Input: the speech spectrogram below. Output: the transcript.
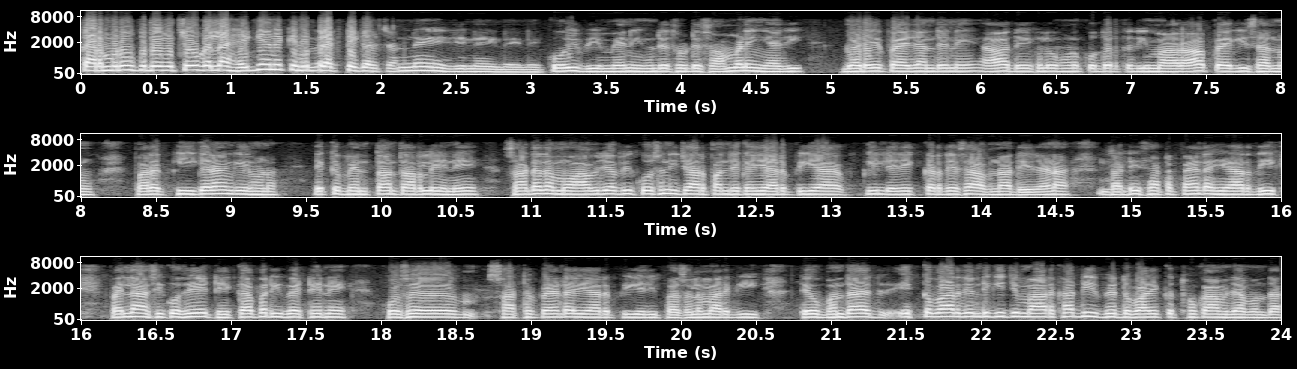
ਕਰਮ ਰੂਪ ਦੇ ਵਿੱਚ ਉਹ ਗੱਲਾਂ ਹੈਗੀਆਂ ਨੇ ਕਿ ਨਹੀਂ ਪ੍ਰੈਕਟੀਕਲ ਚ? ਨਹੀਂ ਜੀ ਨਹੀਂ ਨਹੀਂ ਨਹੀਂ ਕੋਈ ਬੀਮੇ ਨਹੀਂ ਹੁੰਦੇ ਤੁਹਾਡੇ ਸਾਹਮਣੇ ਹੀ ਆ ਜੀ। ਗੜੇ ਪੈ ਜਾਂਦੇ ਨੇ। ਆਹ ਦੇਖ ਲਓ ਹੁਣ ਕੁਦਰਤ ਦੀ ਮਾਰ ਆਹ ਪੈ ਗਈ ਸਾਨੂੰ ਪਰ ਕੀ ਕਰਾਂਗੇ ਹੁਣ? ਇੱਕ ਮਿੰਤਾਂ ਤਰਲੇ ਨੇ। ਸਾਡਾ ਤਾਂ ਮੁਆਵਜ਼ਾ ਵੀ ਕੁਛ ਨਹੀਂ 4-5000 ਰੁਪਿਆ ਕਿੱਲੇ ਦੇ ਏਕੜ ਦੇ ਹਿਸਾਬ ਨਾਲ ਦੇ ਦੇਣਾ। ਸਾਡੀ 60-65000 ਦੀ ਪਹਿਲਾਂ ਅਸੀਂ ਕੁਛ ਇਹ ਠੇਕਾ ਭਰੀ ਬੈਠੇ ਨੇ ਕੁਛ 60-65000 ਰੁਪਏ ਦੀ ਫਸਲ ਮਰ ਗਈ ਤੇ ਉਹ ਬੰਦਾ ਇੱਕ ਵਾਰ ਜ਼ਿੰਦਗੀ 'ਚ ਮਾਰ ਖਾਧੀ ਫਿਰ ਦੁਬਾਰੇ ਕਿੱਥੋਂ ਕਾਮਯਾਬ ਹੁੰਦਾ?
